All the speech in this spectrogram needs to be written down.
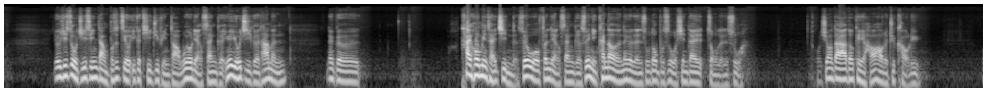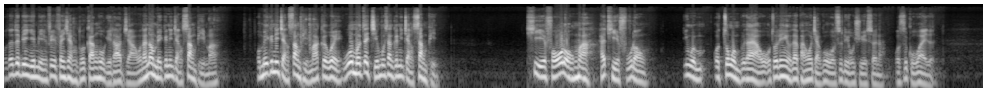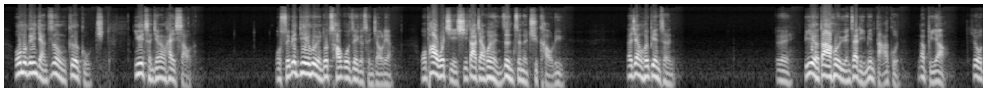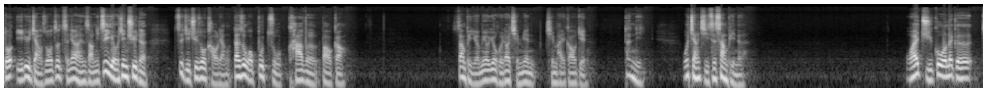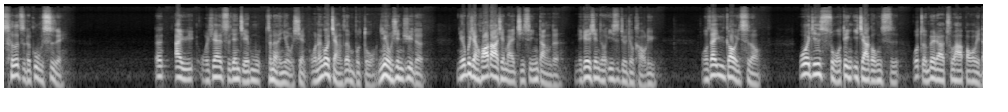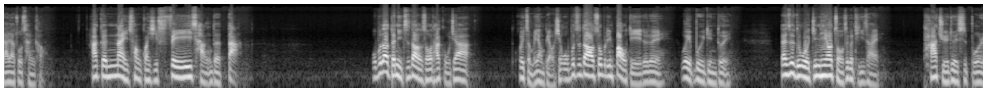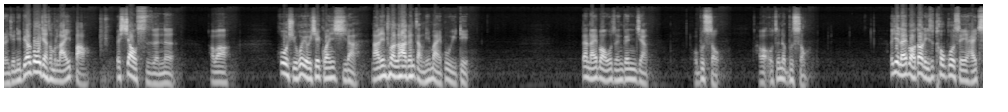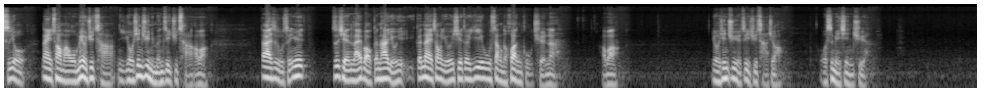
尤其是我即时音档不是只有一个 TG 频道，我有两三个，因为有几个他们那个太后面才进的，所以我分两三个，所以你看到的那个人数都不是我现在总人数啊。我希望大家都可以好好的去考虑。我在这边也免费分享很多干货给大家，我难道没跟你讲上品吗？我没跟你讲上品吗？各位，我有没有在节目上跟你讲上品？铁佛龙嘛，还铁芙龙？英文我中文不太好，我昨天有在盘我讲过，我是留学生啊，我是国外人。我有没有跟你讲这种个股？因为成交量太少了，我随便订阅会员都超过这个成交量，我怕我解析大家会很认真的去考虑，那这样会变成对不对？比尔大会员在里面打滚，那不要。所以我都一律讲说，这成交很少，你自己有兴趣的自己去做考量。但是我不主 cover 报告，上品有没有又回到前面前排高点？但你我讲几次上品了？我还举过那个车子的故事哎。但碍于我现在时间节目真的很有限，我能够讲真不多。你有兴趣的，你又不想花大钱买即时音档的，你可以先从一四九九考虑。我再预告一次哦。我已经锁定一家公司，我准备来出它报告给大家做参考。它跟耐创关系非常的大。我不知道等你知道的时候，它股价会怎么样表现？我不知道，说不定暴跌，对不对？我也不一定对。但是如果今天要走这个题材，它绝对是不二人选。你不要跟我讲什么来宝，要笑死人了，好不好？或许会有一些关系啦，哪天突然拉根涨停买不一定。但来宝，我只能跟你讲，我不熟，好吧？我真的不熟。而且来宝到底是透过谁还持有耐创吗？我没有去查，你有兴趣你们自己去查，好不好？大概是如此，因为之前来宝跟他有一跟耐创有一些这个业务上的换股权呐，好不好？有兴趣也自己去查就好，我是没兴趣啊。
